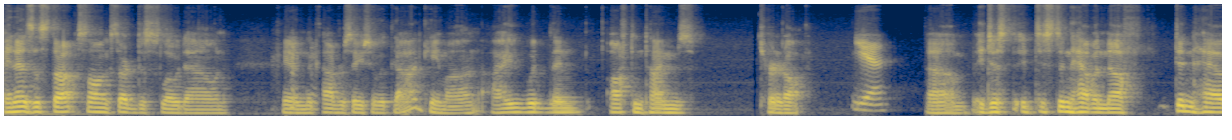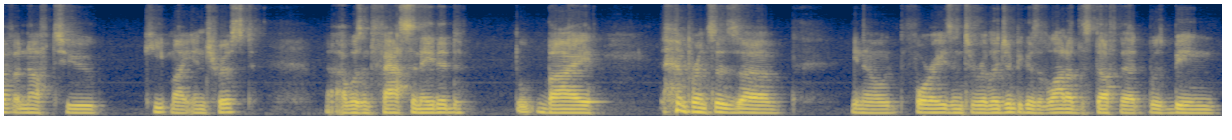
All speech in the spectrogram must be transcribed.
and as the st- song started to slow down, and the conversation with God came on, I would then oftentimes turn it off. Yeah. Um, it just it just didn't have enough didn't have enough to keep my interest. I wasn't fascinated by Prince's uh, you know forays into religion because a lot of the stuff that was being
